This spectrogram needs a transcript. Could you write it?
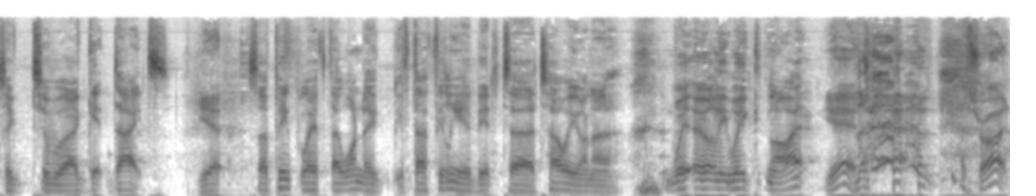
to, to uh, get dates. Yep. So people, if they want to, if they're feeling a bit uh, toey on a we- early weeknight, Yeah, that's right.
